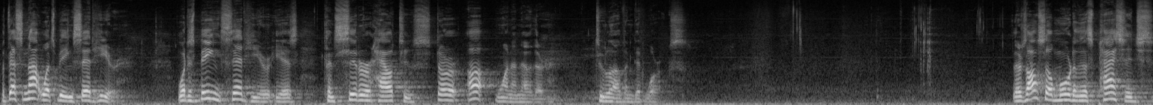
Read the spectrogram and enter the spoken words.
But that's not what's being said here. What is being said here is consider how to stir up one another to love and good works. There's also more to this passage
